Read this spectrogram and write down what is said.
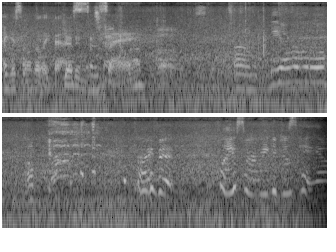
I guess I'll go like that. Getting and say. Um, we have a little a private place where we could just hang out.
